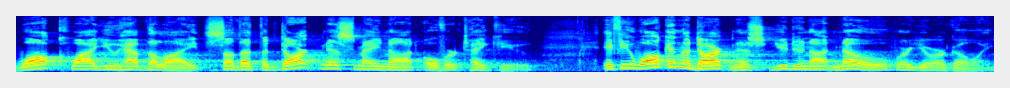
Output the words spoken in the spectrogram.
Walk while you have the light, so that the darkness may not overtake you. If you walk in the darkness, you do not know where you are going.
